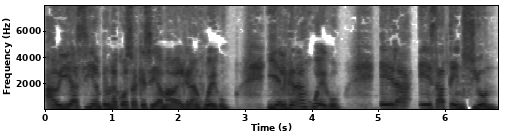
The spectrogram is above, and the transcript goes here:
había siempre una cosa que se llamaba el gran juego y el gran juego era esa tensión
